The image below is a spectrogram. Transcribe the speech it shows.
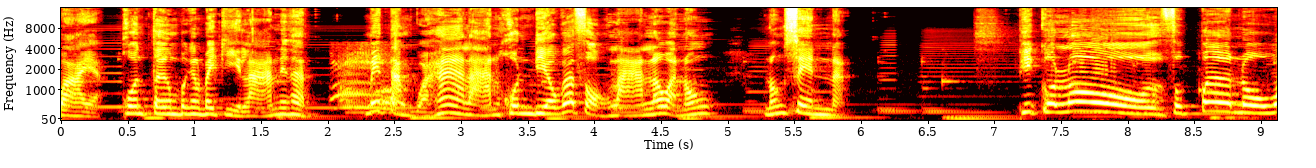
วายอะคนเติมไปกันไปกี่ล้านเนี่ยท่านไม่ต่ำกว่า 5 ล้าน คนเดียวก็ 2 ล้านแล้วอะน้องน้องเซนอะ พิโกโลซูเปอร์โนว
